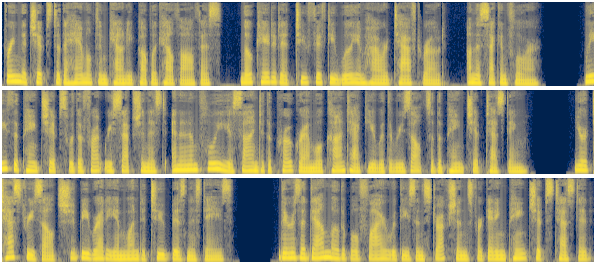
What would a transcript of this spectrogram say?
Bring the chips to the Hamilton County Public Health Office, located at 250 William Howard Taft Road, on the second floor. Leave the paint chips with a front receptionist, and an employee assigned to the program will contact you with the results of the paint chip testing. Your test results should be ready in one to two business days. There is a downloadable flyer with these instructions for getting paint chips tested,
